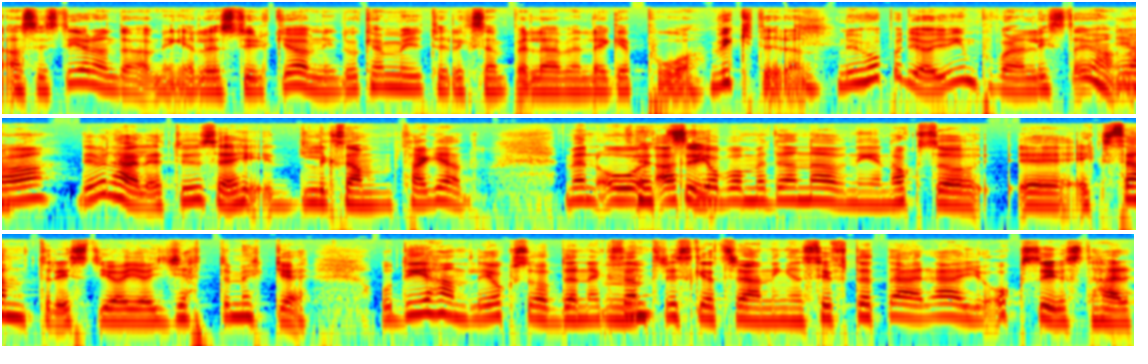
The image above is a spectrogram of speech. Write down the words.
assisterande övning eller en styrkeövning. Då kan man ju till exempel även lägga på vikt i den. Nu hoppade jag ju in på vår lista Johanna. Ja, det är väl härligt. Du är liksom taggad. Men och att jobba med den övningen också eh, excentriskt gör jag jättemycket. Och det handlar ju också om den excentriska träningen. Syftet där är ju också just det här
